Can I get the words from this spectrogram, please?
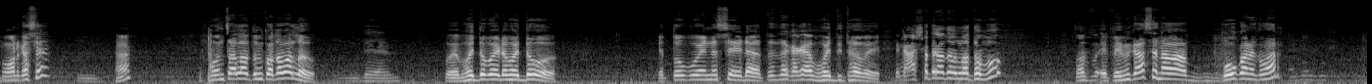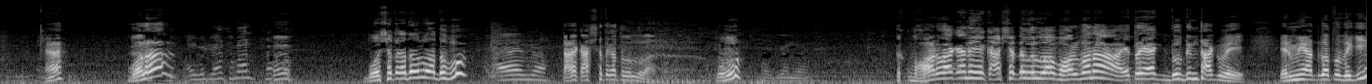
তোমার কাছে। হ্যাঁ? ফোন চালাও তুমি কথা বলো। দেন। ভয় দেবো এটা ভয় দেবো। এত বই এনেছে এটা তো কাকা ভয় দিতে হবে। কার সাথে কথা বলল তবু? তোমার প্রেমিকা আছে না বউ কানে তোমার? হ্যাঁ? বলো। বউর সাথে কথা বলল তবু? তার কার সাথে কথা বলল তবু? ভরবা কেন? কার সাথে বলবা? ভরবা না। এ তো এক দুদিন থাকবে। এর মেয়াদ কত দেখি?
